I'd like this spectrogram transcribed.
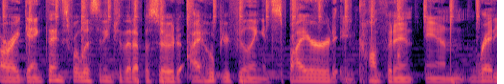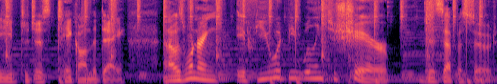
All right, gang, thanks for listening to that episode. I hope you're feeling inspired and confident and ready to just take on the day. And I was wondering if you would be willing to share this episode.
